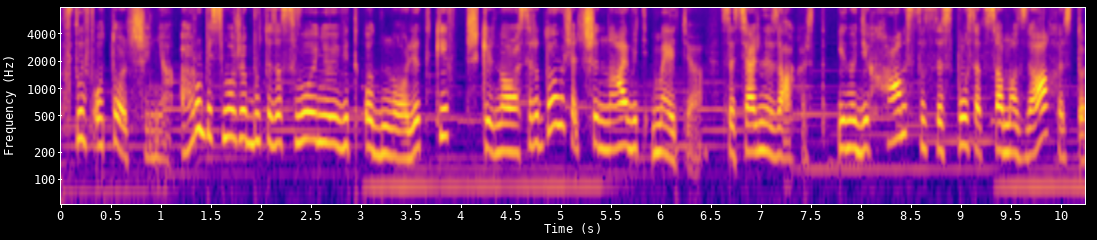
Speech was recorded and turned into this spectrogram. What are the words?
вплив оточення. Грубість може бути засвоєною від однолітків, шкільного середовища чи навіть медіа, соціальний захист. Іноді хамство це спосіб самозахисту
